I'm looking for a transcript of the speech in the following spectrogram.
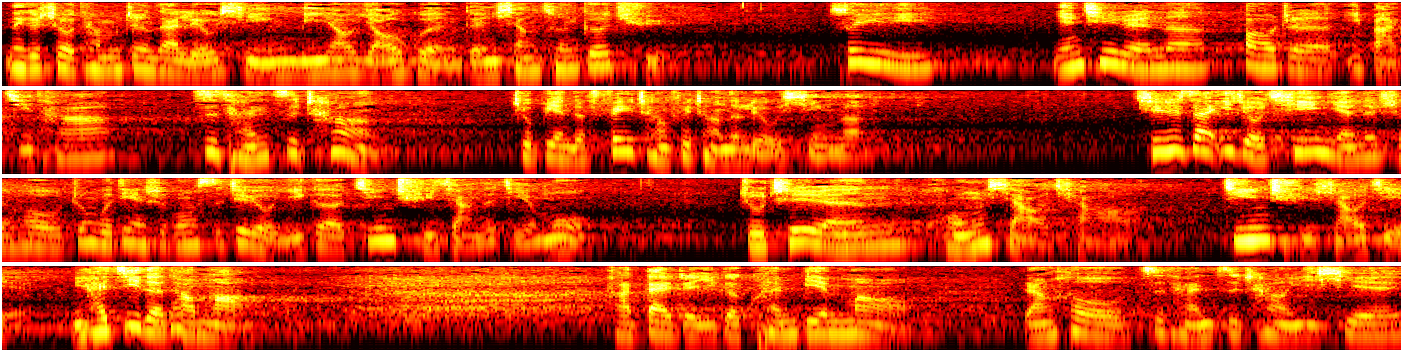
那个时候，他们正在流行民谣摇滚跟乡村歌曲，所以年轻人呢抱着一把吉他自弹自唱，就变得非常非常的流行了。其实，在一九七一年的时候，中国电视公司就有一个金曲奖的节目，主持人洪小乔。金曲小姐，你还记得她吗？她戴着一个宽边帽，然后自弹自唱一些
